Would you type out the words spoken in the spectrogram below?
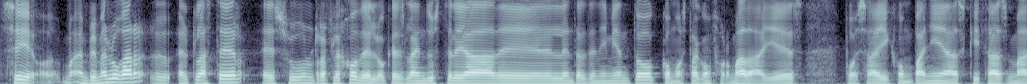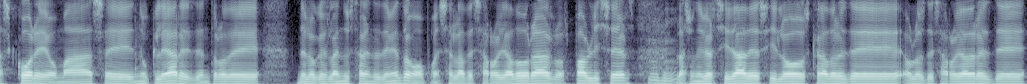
Sí, en primer lugar, el clúster es un reflejo de lo que es la industria del entretenimiento, cómo está conformada, y es pues hay compañías quizás más core o más eh, nucleares dentro de, lo que es la industria del entretenimiento, como pueden ser las desarrolladoras, los publishers, las universidades y los creadores de, o los desarrolladores de,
